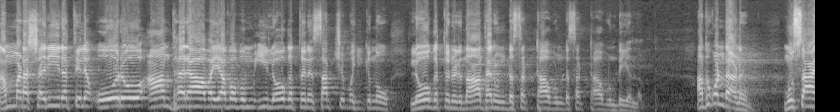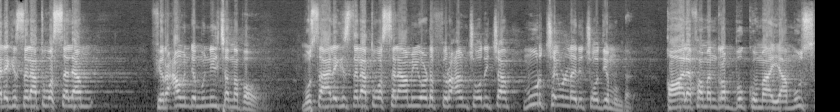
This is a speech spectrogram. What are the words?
നമ്മുടെ ശരീരത്തിലെ ഓരോ ആന്തരാവയവവും ഈ ലോകത്തിന് സാക്ഷ്യം വഹിക്കുന്നു. ലോകത്തിനൊരു നാഥനുണ്ട് സട്ടാവുണ്ട് സട്ടാവുണ്ട് എന്ന്. അതുകൊണ്ടാണ് മുസ അലഹി സ്വലാത്തു വസ്സലാം ഫിറാവിന്റെ മുന്നിൽ ചെന്നപ്പോൾ മുസ അലഹി സ്വലാത്തു വസ്സലാമിയോട് ഫിറാൻ ചോദിച്ച മൂർച്ചയുള്ള ഒരു ചോദ്യമുണ്ട്. "ഖാല ഫമൻ റബ്ബുക്കുമാ യാ മൂസ?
